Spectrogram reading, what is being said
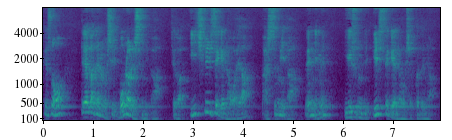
그래서 때가 되는 것이 뭐라 그랬습니까? 제가 21세기에 나와야 맞습니다. 왜냐하면 예수님도 1세기에 나오셨거든요.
